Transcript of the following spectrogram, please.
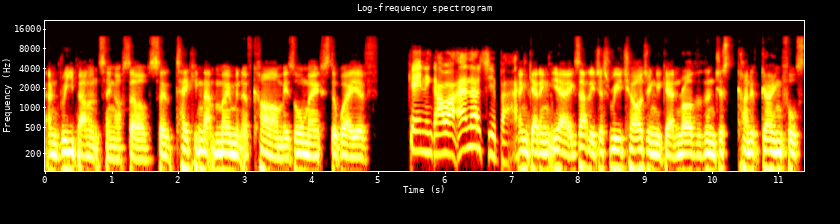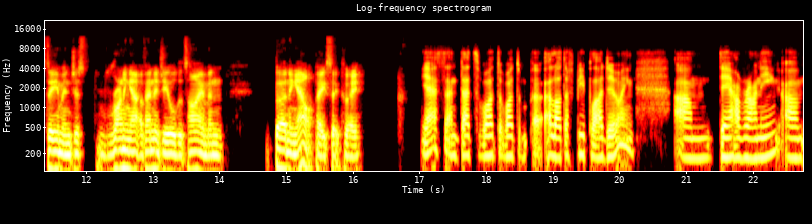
and rebalancing ourselves. So taking that moment of calm is almost a way of gaining our energy back. And getting yeah exactly just recharging again rather than just kind of going full steam and just running out of energy all the time and burning out basically. Yes and that's what what a lot of people are doing. Um, they are running um,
